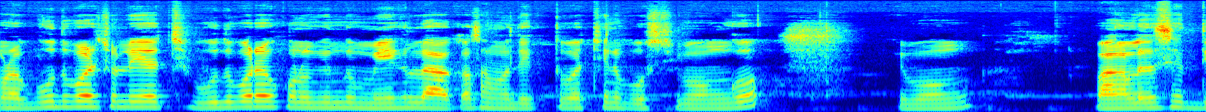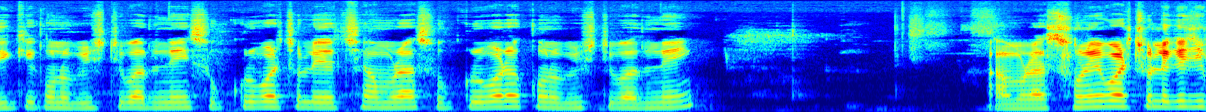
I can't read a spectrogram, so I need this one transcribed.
আমরা বুধবার চলে যাচ্ছি। বুধবারেও কোনো কিন্তু মেঘলা আকাশ আমরা দেখতে পাচ্ছি না পশ্চিমবঙ্গ এবং বাংলাদেশের দিকে কোনো বৃষ্টিপাত নেই। শুক্রবার চলে যাচ্ছি আমরা। শুক্রবারেও কোনো বৃষ্টিপাত নেই। আমরা শনিবার চলে গেছি।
